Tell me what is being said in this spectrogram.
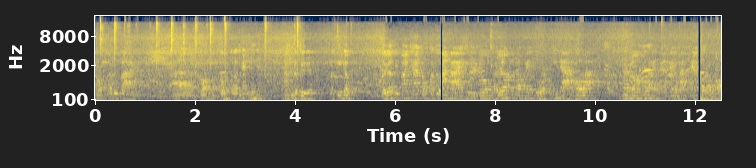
ของอนุบาลอ่าของอบตแท่นเนี่ยก็คือเมื่อกี้ก็ตัวยอดที่มาช้าต้องขอโทษ บ่ายสี่โมงตัวยอดก็ต้องไปตรวจที่ดาเพราะว่าท่านรองผู้ว่าราชการจังหวัดเนี่ยรอพ่อ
